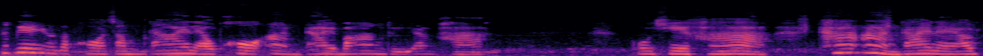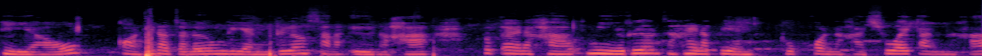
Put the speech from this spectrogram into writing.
นักเรียนยังจะพอจำได้แล้วพออ่านได้บ้างหรือยังคะโอเคค่ะ ถ้าอ่านได้แล้วเดี๋ยว ก่อนที่เราจะเริ่มเรียนเรื่องสารอือนนะคะครูเตยนะคะ มีเรื่องจะให้นักเรียนทุกคนนะคะช่วยกันนะคะ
